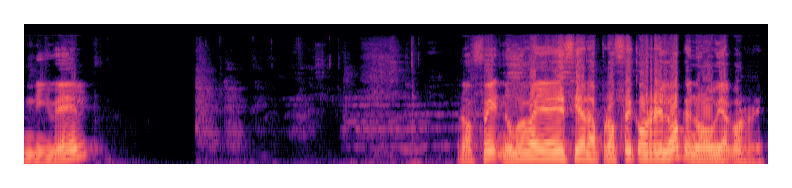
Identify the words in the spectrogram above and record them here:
nivel. Profe, no me vaya a decir ahora, profe, córrelo, que no lo voy a correr.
